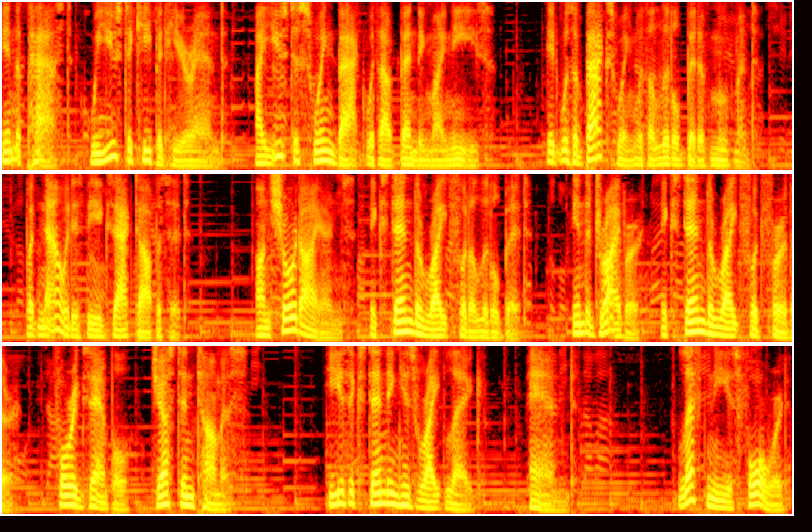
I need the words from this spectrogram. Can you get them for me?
In the past, we used to keep it here and I used to swing back without bending my knees. It was a backswing with a little bit of movement. But now it is the exact opposite. On short irons, extend the right foot a little bit. In the driver, extend the right foot further. For example, Justin Thomas. He is extending his right leg. And left knee is forward.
